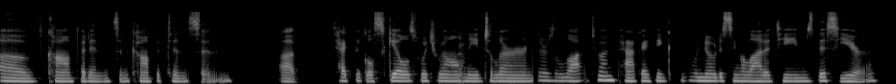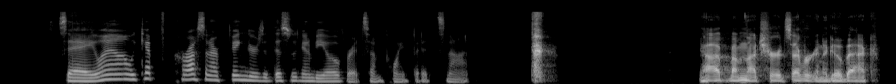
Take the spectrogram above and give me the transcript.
of confidence and competence and uh, technical skills, which we all need to learn. There's a lot to unpack. I think we're noticing a lot of teams this year say, well, we kept crossing our fingers that this was going to be over at some point, but it's not. Yeah, I'm not sure it's ever going to go back.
